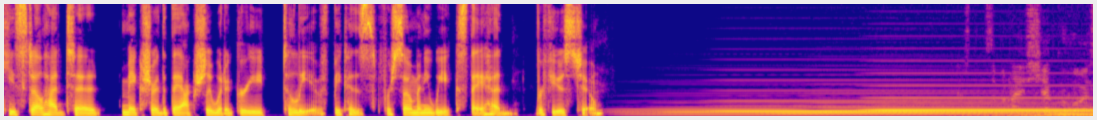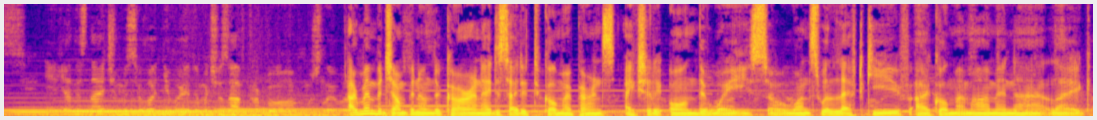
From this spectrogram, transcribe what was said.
He still had to make sure that they actually would agree to leave because for so many weeks they had refused to. I remember jumping on the car and I decided to call my parents actually on the way. So once we left Kiev, I called my mom and uh, like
